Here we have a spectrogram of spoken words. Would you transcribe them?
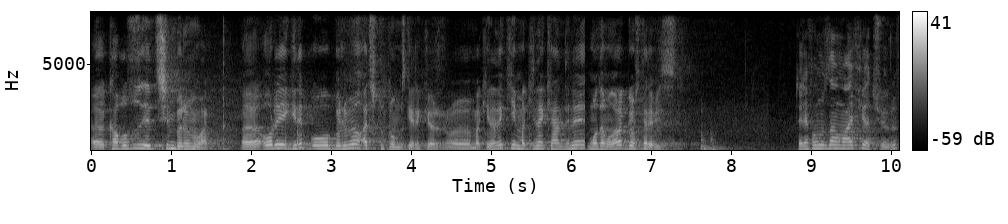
e, kablosuz iletişim bölümü var. E, oraya girip o bölümü açık tutmamız gerekiyor e, makinede ki makine kendini modem olarak gösterebilsin. Telefonumuzdan Wi-Fi açıyoruz.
